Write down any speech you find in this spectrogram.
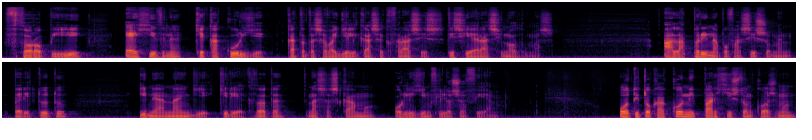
φθοροποιή, έχιδνε και κακούργη κατά τας ευαγγελικάς εκφράσεις της Ιεράς Συνόδου μας. Αλλά πριν αποφασίσομεν περί τούτου, είναι ανάγκη, κύριε εκδότα, να σας κάμω ολίγην φιλοσοφία. Ότι το κακόν υπάρχει στον κόσμο,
